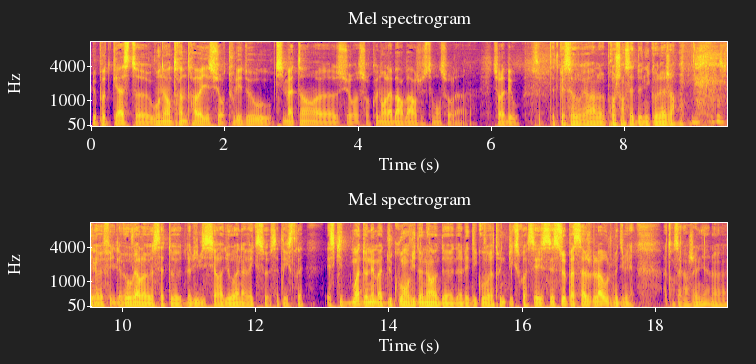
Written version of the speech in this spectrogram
le podcast euh, où on est en train de travailler sur tous les deux au, au petit matin euh, sur sur Conan la barbare justement sur la sur la BO. C'est peut-être que ça ouvrira le prochain set de Nicolas Jarre. Avait fait, il avait ouvert le set de la BBC Radio One avec ce, cet extrait. Et ce qui, moi, donnait, m'a du coup envie de donner- de- d'aller découvrir Twin Peaks, quoi. C'est, c'est ce passage-là où je me dis, mais, attends, ça a l'air génial.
